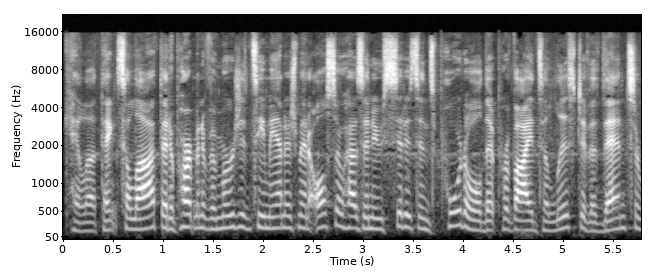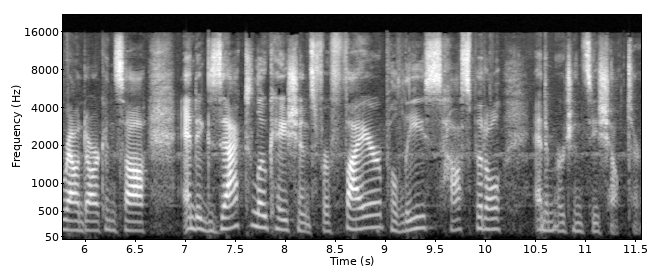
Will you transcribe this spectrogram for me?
Kayla, thanks a lot. The Department of Emergency Management also has a new citizens portal that provides a list of events around Arkansas and exact locations for fire, police, hospital, and emergency shelter.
